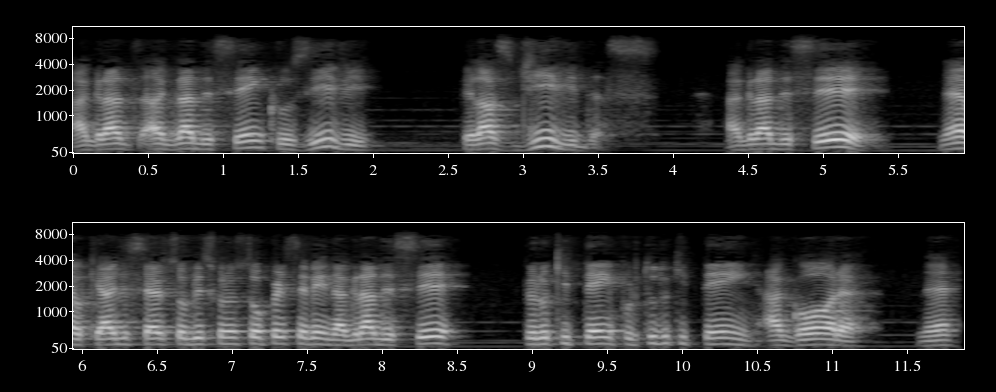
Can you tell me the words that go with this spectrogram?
Agra agradecer, inclusive, pelas dívidas. Agradecer né, o que há de certo sobre isso que eu não estou percebendo. Agradecer pelo que tem, por tudo que tem agora, né?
